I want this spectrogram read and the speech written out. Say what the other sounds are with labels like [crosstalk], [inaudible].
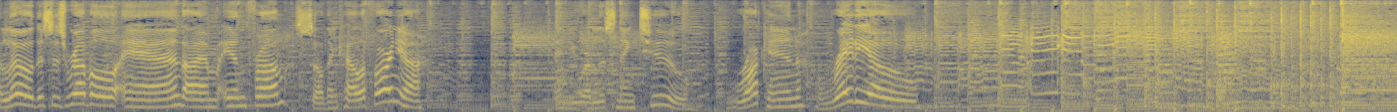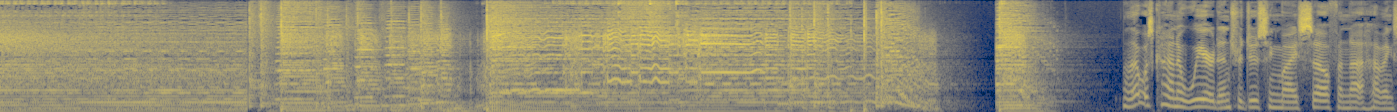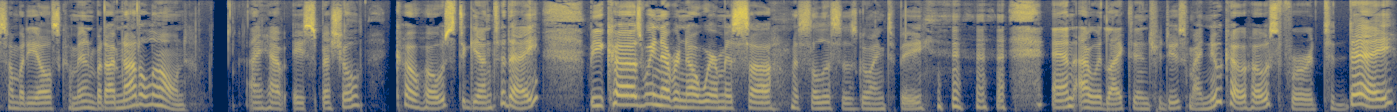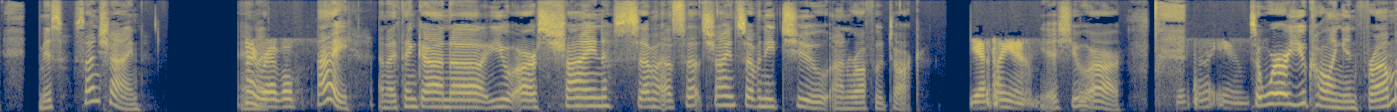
Hello, this is Revel, and I'm in from Southern California. And you are listening to Rawkin' Radio. Kind of weird introducing myself and not having somebody else come in, but I'm not alone. I have a special co-host again today because we never know where Miss uh, Miss Alyssa is going to be. [laughs] and I would like to introduce my new co-host for today, Miss Sunshine. And Hi, I- Revel. Hi, and I think on uh, you are Shine seven uh, Shine seventy two on Raw Food Talk. Yes, I am. Yes, you are. Yes, I am. So where are you calling in from?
